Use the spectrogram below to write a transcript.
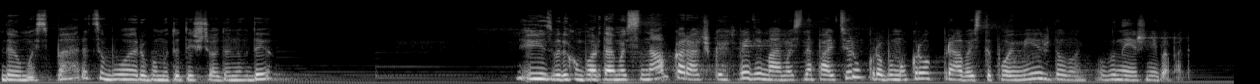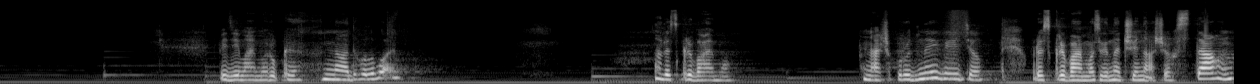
Дивимось перед собою, робимо тут ще один вдих. І з видихом повертаємось навкарачки, підіймаємось на пальці рук, робимо крок правою стопою між долонь в нижній випад. Підіймаємо руки над головою. Розкриваємо наш грудний відділ, розкриваємо згиначі наших стегон.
